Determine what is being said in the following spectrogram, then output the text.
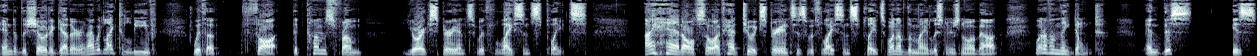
end of the show together, and I would like to leave with a thought that comes from your experience with license plates. I had also, I've had two experiences with license plates. One of them my listeners know about. One of them they don't. And this is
